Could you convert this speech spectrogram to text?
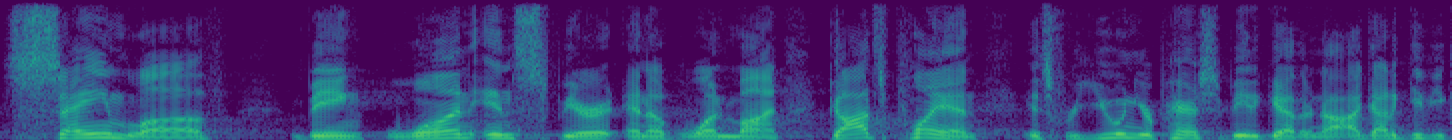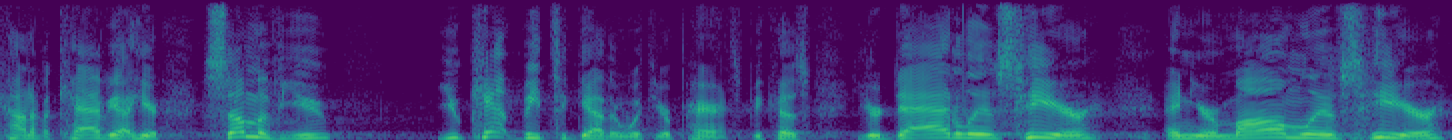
same love, being one in spirit and of one mind. God's plan is for you and your parents to be together. Now, I got to give you kind of a caveat here. Some of you, you can't be together with your parents because your dad lives here and your mom lives here,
